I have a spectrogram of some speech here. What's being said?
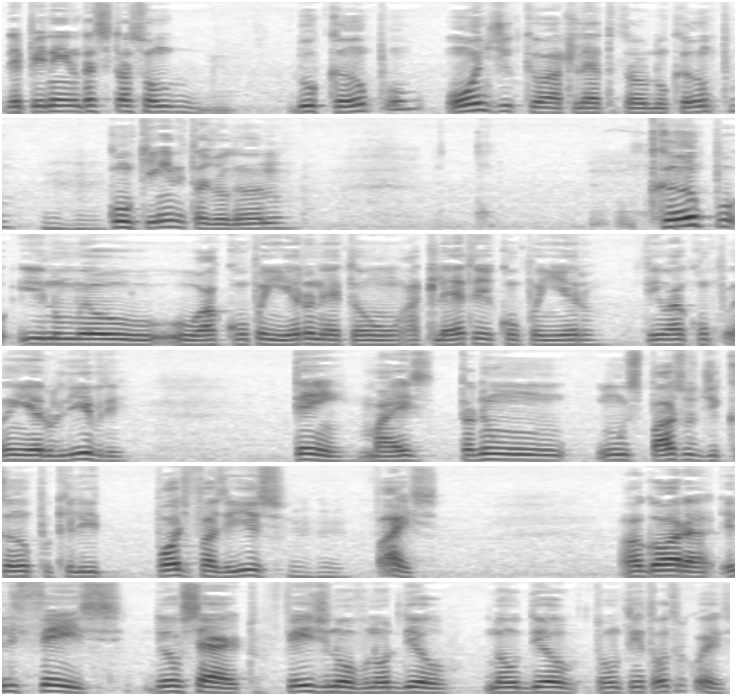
Dependendo da situação do campo, onde que o atleta tá no campo, Uhum. com quem ele tá jogando. Campo e no meu o, companheiro, né? Então, atleta e companheiro. Tem um companheiro livre? Tem, mas tá num um espaço de campo que ele pode fazer isso? Uhum. Faz. Agora, ele fez, deu certo, fez de novo, não deu, não deu, então tenta outra coisa.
